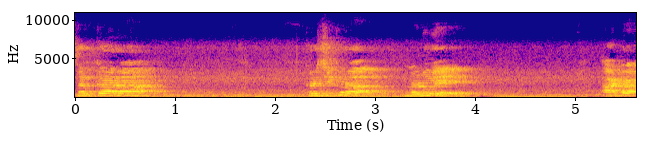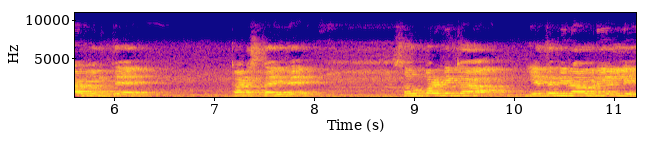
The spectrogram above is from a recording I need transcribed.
ಸರ್ಕಾರ ಕೃಷಿಕರ ನಡುವೆ ಆಟ ಆಡುವಂತೆ ಕಾಣಿಸ್ತಾ ಇದೆ. ಸೌಪರ್ಣಿಕ ಏತ ನೀರಾವರಿಯಲ್ಲಿ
